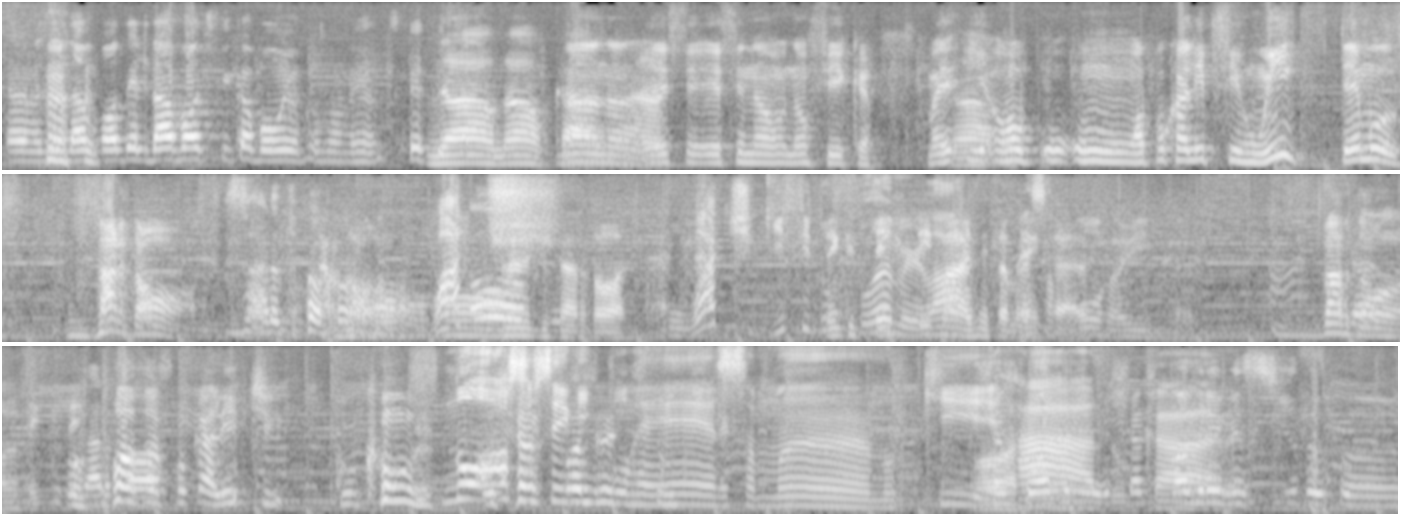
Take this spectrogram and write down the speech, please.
Cara, mas ele dá a volta, ele dá a volta e fica bom em alguns momentos. Não, não, cara. não, não, não. esse, esse não, não fica. Mas Não, e não um, um apocalipse ruim, temos Zardoz. Zardon. What? Um grande Zardoz. What GIF do Tem que- tem Flammer que ter lá. imagem também, cara. porra aí, cara. Ter. O Zardoz. pós-apocalíptico com, com os- Nossa, eu sei que porra é essa, mano. Que Nossa. errado, cara. vestido com.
